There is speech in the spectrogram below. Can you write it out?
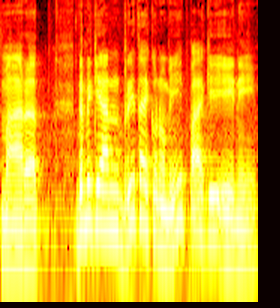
Maret. Demikian berita ekonomi pagi ini.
